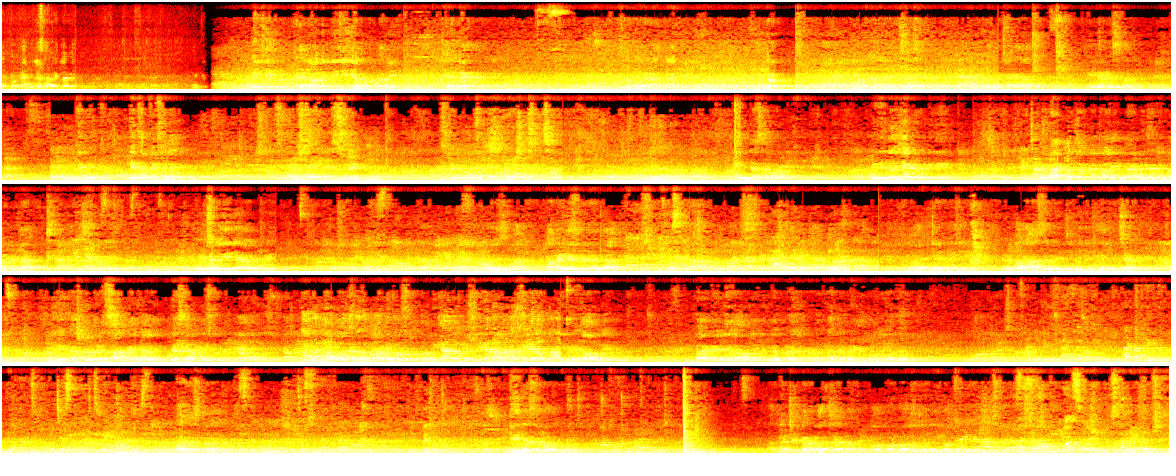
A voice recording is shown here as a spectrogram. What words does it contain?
ఎక్కువ చేయాలనుకుంటున్నారు చెప్పారు ఫ్యూచర్లో ఏం చేయాలంటే పేరు కేసు పెట్టారు కదా బాగా ఆశీర్వదించి మీ ఇంటికి గెలిపించాడు. అందుకే కష్టమైన సాకైనా విద్యాసాగర్ తీసుకున్నాను కావాల్సిన మార్గం తీసుకుంటాను ఎలా ఉంది? ఫ్యాకల్టీ ఎలా ఉంది మీ అభిప్రాయం చెప్పండి అందుకే అందరూ బయటకు పోలేదు బాగా చేస్తున్నారా ఇంకేం చేస్తారు వాళ్ళు అది నేను చెప్పానమ్మా చేద్దాం కాంపౌండ్ వాళ్ళు లెర్నింగ్ వాళ్ళు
